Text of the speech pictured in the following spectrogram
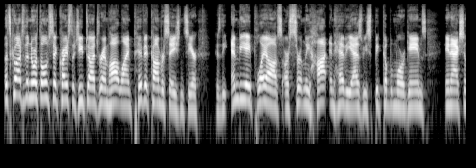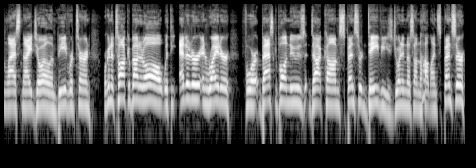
Let's go out to the North Olmsted Chrysler Jeep Dodge Ram hotline. Pivot conversations here because the NBA playoffs are certainly hot and heavy as we speak. Couple more games in action last night. Joel Embiid returned. We're going to talk about it all with the editor and writer for basketballnews.com, Spencer Davies, joining us on the hotline. Spencer,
